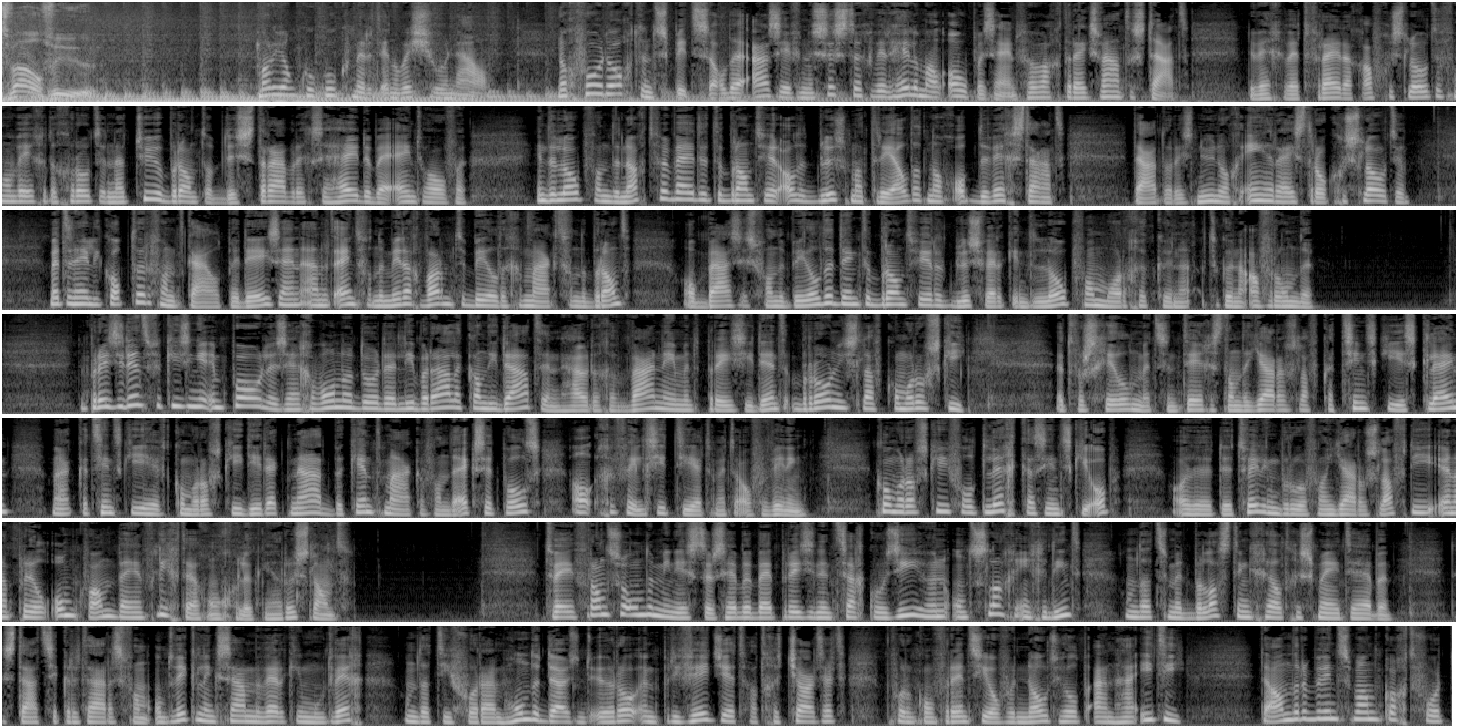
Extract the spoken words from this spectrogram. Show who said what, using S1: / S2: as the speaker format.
S1: 12 uur.
S2: Marion Koekoek met het NOS Journaal. Nog voor de ochtendspits zal de A67 weer helemaal open zijn, verwacht Rijkswaterstaat. De weg werd vrijdag afgesloten vanwege de grote natuurbrand op de Strabrechtse heide bij Eindhoven. In de loop van de nacht verwijdert de brandweer al het blusmateriaal dat nog op de weg staat. Daardoor is nu nog één rijstrook gesloten. Met een helikopter van het KLPD zijn aan het eind van de middag warmtebeelden gemaakt van de brand. Op basis van de beelden denkt de brandweer het bluswerk in de loop van morgen kunnen, te kunnen afronden. De presidentsverkiezingen in Polen zijn gewonnen door de liberale kandidaat en huidige waarnemend president Bronislaw Komorowski. Het verschil met zijn tegenstander Jaroslav Kaczynski is klein, maar Kaczynski heeft Komorowski direct na het bekendmaken van de exit polls al gefeliciteerd met de overwinning. Komorowski volgt Lech Kaczynski op, de tweelingbroer van Jaroslav die in april omkwam bij een vliegtuigongeluk in Rusland. Twee Franse onderministers hebben bij president Sarkozy hun ontslag ingediend omdat ze met belastinggeld gesmeten hebben. De staatssecretaris van ontwikkelingssamenwerking moet weg omdat hij voor ruim 100.000 euro een privéjet had gecharterd voor een conferentie over noodhulp aan Haiti. De andere bewindsman kocht voor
